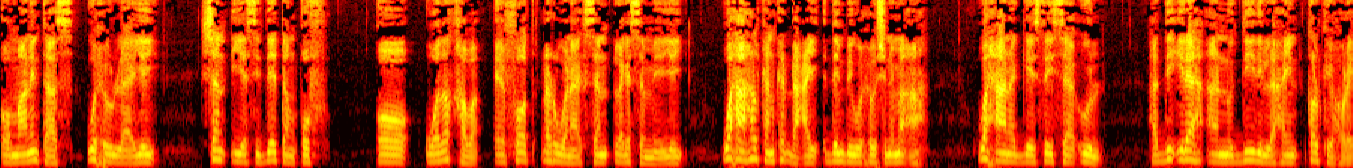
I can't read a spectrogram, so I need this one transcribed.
oo maalintaas wuxuu laayey shan iyo siddeetan qof oo wada qaba eefood dhar wanaagsan laga sameeyey waxaa halkan ka dhacay dembi wuxuushnimo ah. Waxaana geestay saa'uul. Haddii ilaah aannu diidi lahayn kolkii hore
